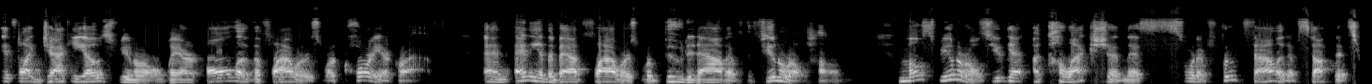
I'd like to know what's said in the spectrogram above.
it's like Jackie O's funeral where all of the flowers were choreographed and any of the bad flowers were booted out of the funeral home most funerals you get a collection this sort of fruit salad of stuff that's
